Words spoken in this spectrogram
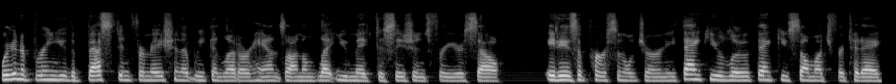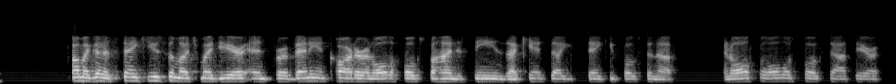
we're going to bring you the best information that we can let our hands on and let you make decisions for yourself. It is a personal journey. Thank you, Lou. Thank you so much for today. Oh my goodness, thank you so much, my dear. And for Benny and Carter and all the folks behind the scenes, I can't tell you thank you folks enough. And also all those folks out there,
